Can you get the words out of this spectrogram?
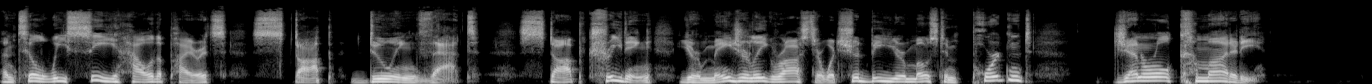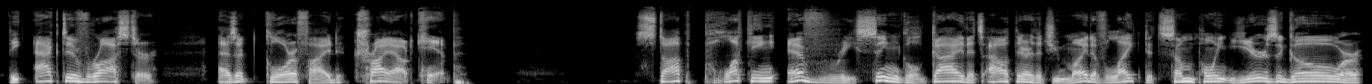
until we see how the Pirates stop doing that. Stop treating your major league roster, what should be your most important general commodity, the active roster, as a glorified tryout camp. Stop plucking every single guy that's out there that you might have liked at some point years ago or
